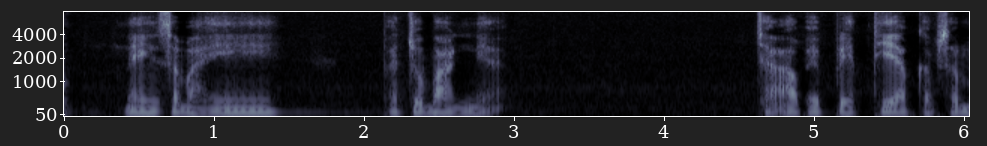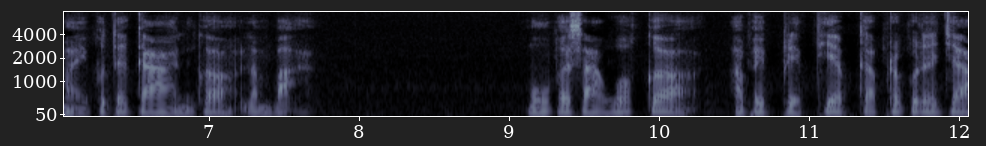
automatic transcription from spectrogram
กในสมัยปัจจุบันเนี่ยจะเอาไปเปรียบเทียบกับสมัยพุทธกาลก็ลำบาก หมู่ภาษาวกก็เอาไปเปรียบเทียบกับพระพุทธเจ้า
